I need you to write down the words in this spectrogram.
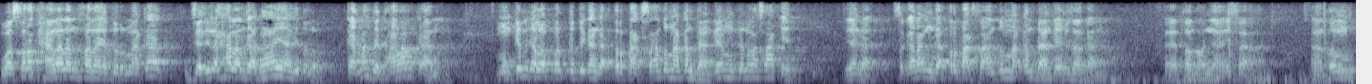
Wasrat halalan fala yadur, maka jadilah halal nggak bahaya gitu loh. Karena sudah dihalalkan. Mungkin kalau ketika nggak terpaksa antum makan bangkai mungkin malah sakit. Ya enggak? Sekarang nggak terpaksa antum makan bangkai misalkan. Eh contohnya Isa. Antum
